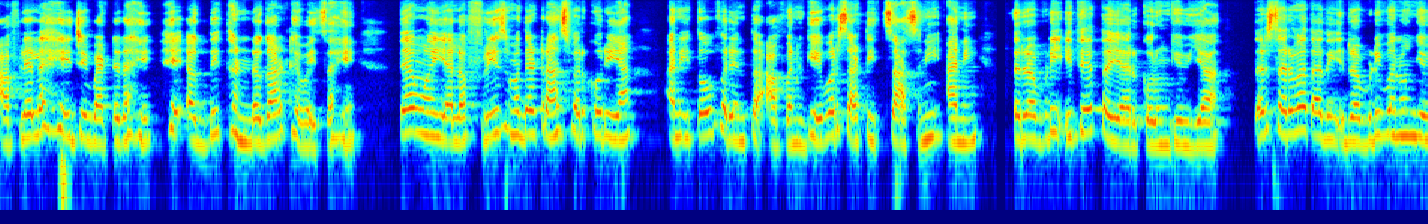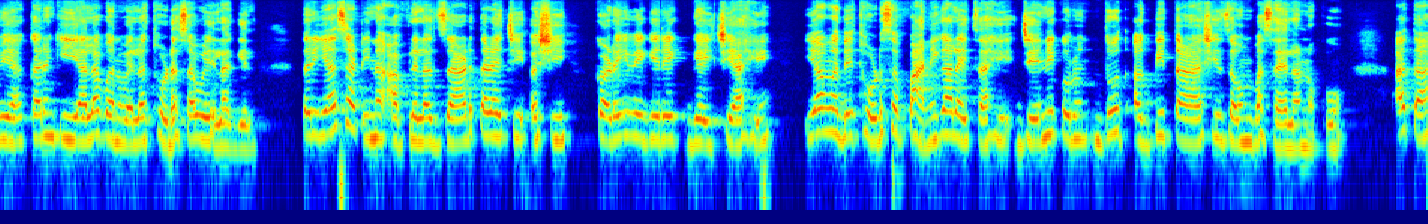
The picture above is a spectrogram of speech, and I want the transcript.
आपल्याला हे जे बॅटर आहे हे अगदी थंडगार ठेवायचं आहे. त्यामुळे याला फ्रीजमध्ये ट्रान्सफर करूया आणि तोपर्यंत आपण घेवरसाठी चाचणी आणि रबडी इथे तयार करून घेऊया. तर सर्वात आधी रबडी बनवून घेऊया कारण की याला बनवायला थोडासा वेळ लागेल. तर यासाठी ना आपल्याला जाड तळ्याची अशी कढई वगैरे घ्यायची आहे. यामध्ये थोडंसं पाणी घालायचं आहे जेणेकरून दूध अगदी तळाशी जाऊन बसायला नको. आता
